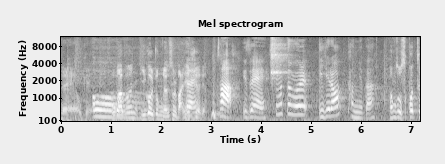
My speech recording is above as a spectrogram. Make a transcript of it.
네, 오케이. 오. 복압은 이걸 조금 연습을 많이 해주셔야 돼요. 자, 이제 심으뜸을 이기러 갑니다. 평소 스쿼트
